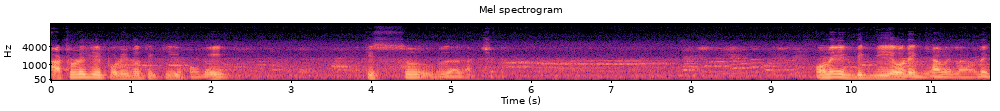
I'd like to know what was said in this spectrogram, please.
আসলে যে পরিণতি কি হবে কিছু বোঝা যাচ্ছে না। অনেক দিক দিয়ে অনেক ঝামেলা, অনেক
